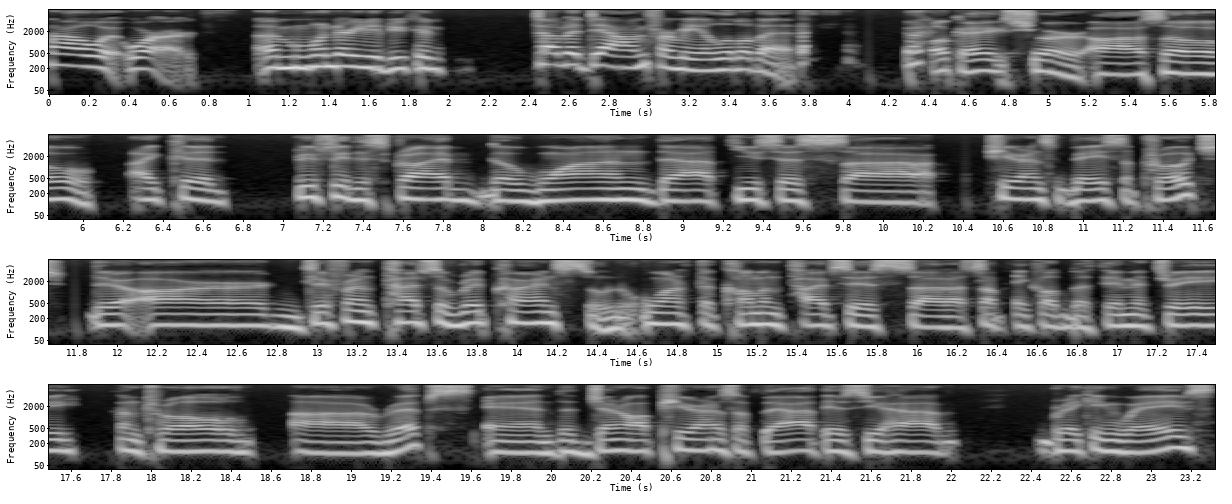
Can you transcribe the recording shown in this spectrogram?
how it works. I'm wondering if you can dumb it down for me a little bit. okay, sure. Uh, so I could briefly describe the one that uses uh, appearance based approach. There are different types of rip currents. One of the common types is uh, something called bathymetry control uh, rips. And the general appearance of that is you have breaking waves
